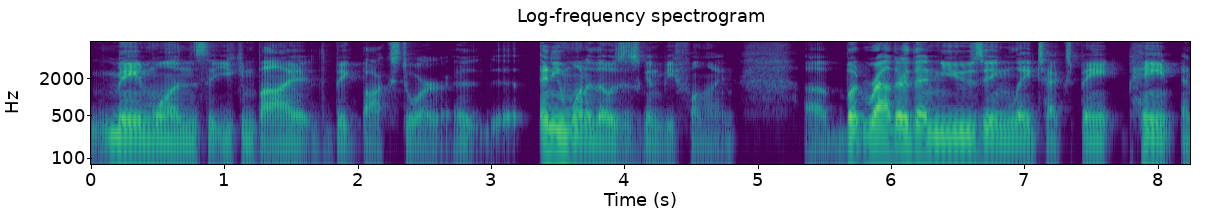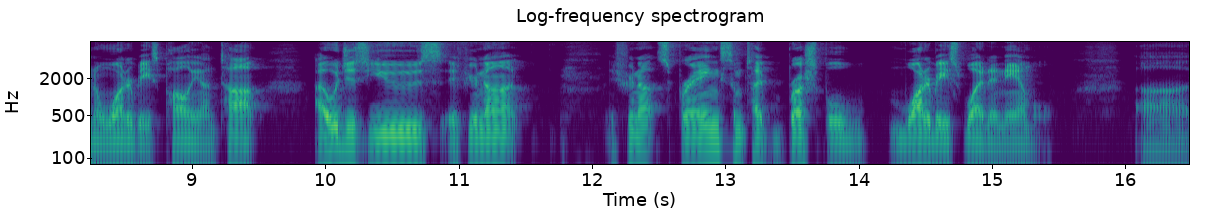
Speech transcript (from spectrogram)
main ones that you can buy at the big box store. Uh, any one of those is going to be fine. Uh, but rather than using latex paint, and a water-based poly on top, I would just use if you're not if you're not spraying some type of brushable water-based white enamel. Uh,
